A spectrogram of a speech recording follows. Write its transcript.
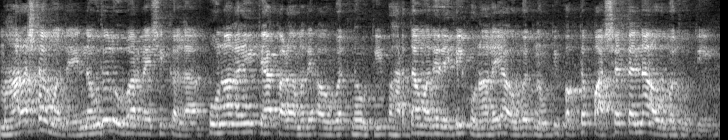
महाराष्ट्रामध्ये नौदल उभारण्याची कला कोणालाही त्या काळामध्ये अवगत नव्हती. भारतामध्ये देखील कोणालाही अवगत नव्हती. फक्त पाश्चात्यांना अवगत होती.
